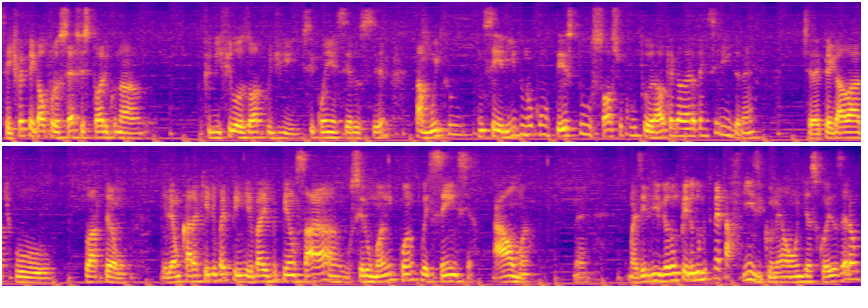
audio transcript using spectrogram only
Se a gente vai pegar o processo histórico na, filosófico de se conhecer o ser, está muito inserido no contexto sociocultural que a galera está inserida, né? Você vai pegar lá, tipo, Platão. Ele é um cara que ele vai, ele vai pensar o ser humano enquanto essência, alma, né? Mas ele viveu num período muito metafísico, né? Onde as coisas eram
